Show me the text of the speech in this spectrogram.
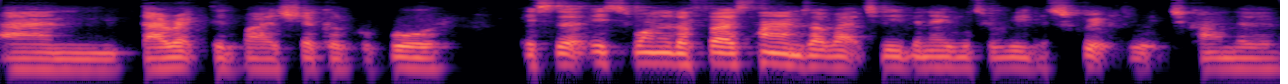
and directed by Shekhar Kapur. It's the it's one of the first times I've actually been able to read a script which kind of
